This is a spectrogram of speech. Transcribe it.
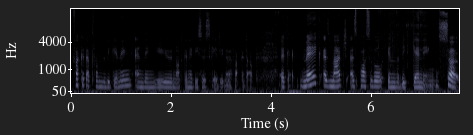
fuck it up from the beginning, and then you're not going to be so scared you're going to fuck it up. Okay, make as much as possible in the beginning. So,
